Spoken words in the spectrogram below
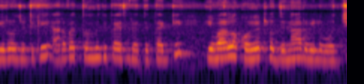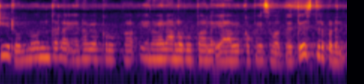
ఈ రోజుటికి అరవై తొమ్మిది పైసలు అయితే తగ్గి ఇవాళ కొయ్యట్లో దినార్ విలువ వచ్చి రెండు వందల ఎనభై ఒక్క రూపాయ ఎనభై నాలుగు రూపాయల యాభై ఒక్క పైస వద్ద అయితే స్థిరపడింది.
